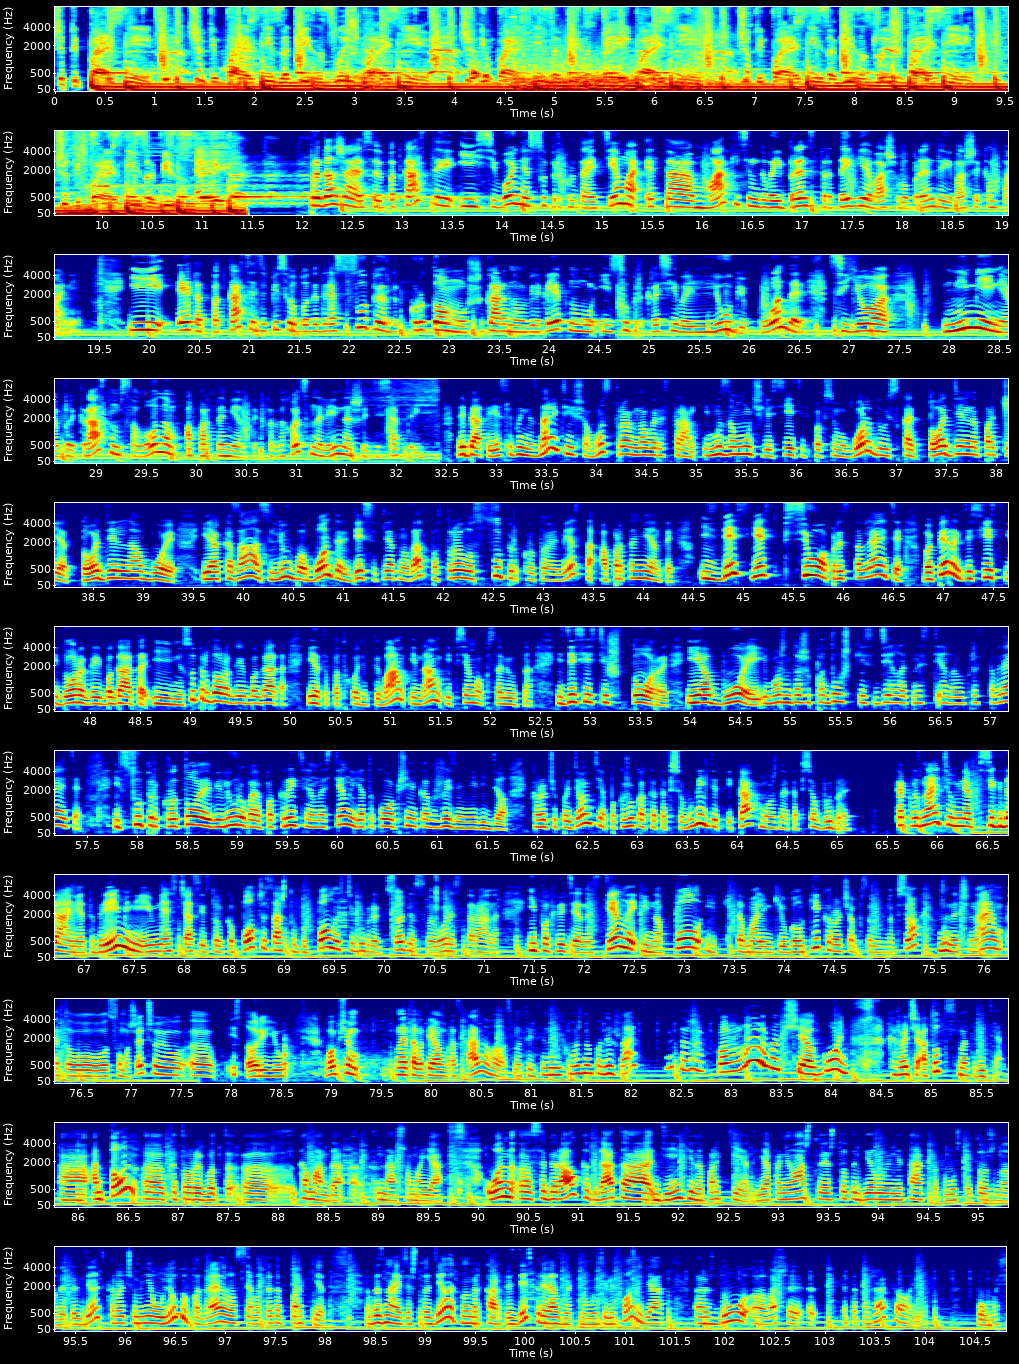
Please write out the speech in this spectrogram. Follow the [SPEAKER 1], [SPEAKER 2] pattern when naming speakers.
[SPEAKER 1] Че ты поясни, че ты поясни за бизнес, слышь, поясни? Че ты поясни за бизнес, эй, поясни? Че ты поясни за бизнес, слышь, поясни? Че ты поясни за бизнес, эй
[SPEAKER 2] Продолжаю свои подкасты, и сегодня супер крутая тема – это маркетинговая и бренд-стратегия вашего бренда и вашей компании. И этот подкаст я записываю благодаря супер крутому, шикарному, великолепному и супер красивой Любе Бондарь с ее не менее прекрасным салоном апартаменты, который находится на Ленина 63. Ребята, если вы не знаете еще, мы строим новый ресторан, и мы замучились ездить по всему городу, искать то отдельно паркет, то отдельно обои. И оказалось, Люба Бондарь 10 лет назад построила супер крутое место, апартаменты. И здесь есть все, представляете? Во-первых, здесь есть и дорого, и богато, и не супер дорого, и богато. И это подходит и вам, и нам, и всем абсолютно. И здесь есть и шторы, и обои, и можно даже подушки сделать на стены, вы представляете? И супер крутое велюровое покрытие на стены, я такого вообще никогда в жизни не видела. Короче, пойдемте, я покажу, как это все выглядит и как можно это все выбрать. Как вы знаете, у меня всегда нет времени, и у меня сейчас есть только полчаса, чтобы полностью выбрать все для своего ресторана. И покрытие на стены, и на пол, и какие-то маленькие уголки, короче, абсолютно все. Мы начинаем эту сумасшедшую э, историю. В общем, это вот я вам рассказывала, смотрите, на них можно полежать. Это же пожар вообще, огонь. Короче, а тут смотрите, а, Антон, э, который вот э, команда э, наша моя, он собирал когда-то деньги на паркет. Я поняла, что я что-то делаю не так, потому что тоже надо это сделать. Короче, мне у Любы понравился вот этот паркет. Вы знаете, что делать. Номер карты здесь привязан к моему телефону. Я жду ваши... Это пожертвование? Помощь.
